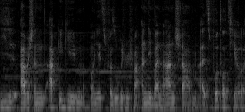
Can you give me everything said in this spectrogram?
die habe ich dann abgegeben und jetzt versuche ich mich mal an die Bananenschaben als Futtertiere.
